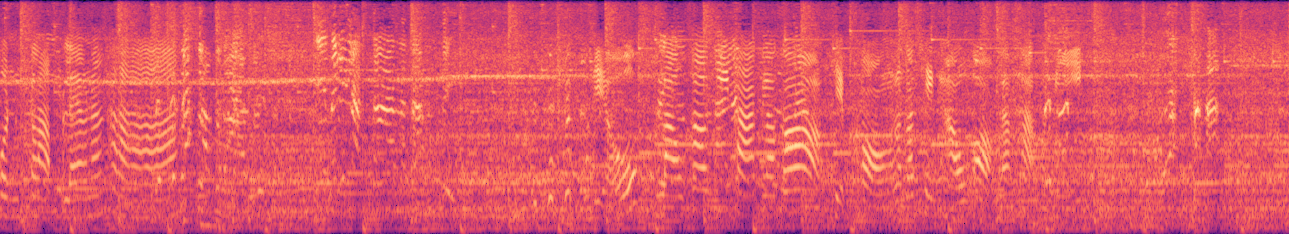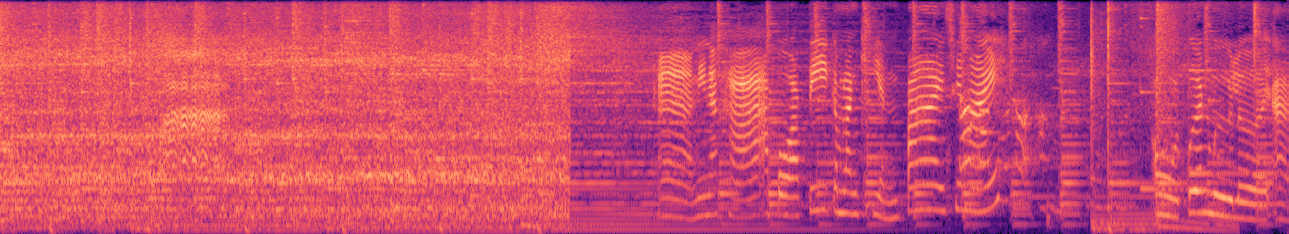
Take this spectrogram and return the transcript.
คนกลับแล้วนะคะ นี่ไม่ได้หลักการนะจ๊ะติเดี๋ยวเราเข้าที่พักแล้วก็เก็บของแล้วก็เช็คเอาท์ออกแล้วค่ะวันนี้อ่าอ่านี่นะคะอโปอาร์ตี้กำลังเขียนป้ายใช่ไหม โอ้ยเปื้อนมือเลยอะ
